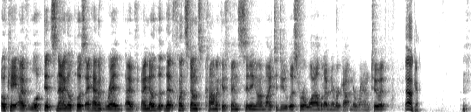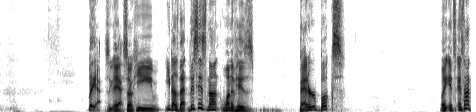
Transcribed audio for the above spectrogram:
Okay, I've looked at Snagglepuss. I haven't read. I've I know that that Flintstones comic has been sitting on my to do list for a while, but I've never gotten around to it. Okay. but yeah, so yeah, so he he does that. This is not one of his better books. Like it's it's not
